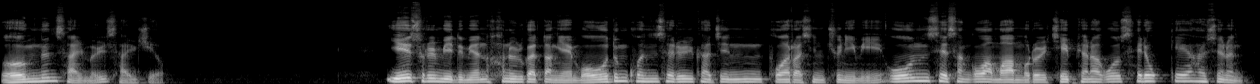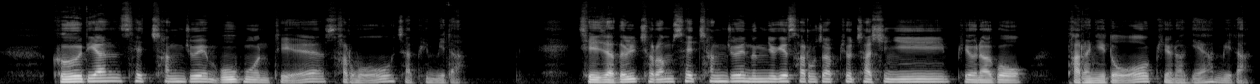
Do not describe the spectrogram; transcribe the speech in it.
없는 삶을 살지요. 예수를 믿으면 하늘과 땅의 모든 권세를 가진 부활하신 주님이 온 세상과 만물을 재편하고 새롭게 하시는 거대한 새 창조의 무브먼트에 사로잡힙니다. 제자들처럼 새 창조의 능력에 사로잡혀 자신이 변하고 다른 이도 변하게 합니다.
